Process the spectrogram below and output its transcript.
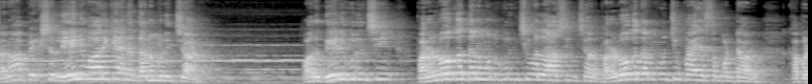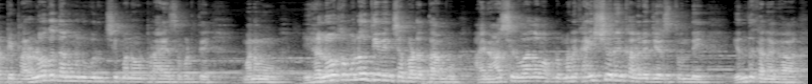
ధనాపేక్ష లేని వారికి ఆయన ధనమునిచ్చాడు. వారు దేని గురించి? పరలోక ధనమును గురించి వాళ్ళు ఆశించారు. పరలోక ధనం గురించి ప్రయాసపడ్డారు. కాబట్టి పరలోక ధనమును గురించి మనం ప్రయాసపడితే మనము ఇహలోకములో దీవించబడతాము. ఆయన ఆశీర్వాదం అప్పుడు మనకు ఐశ్వర్యం కలగజేస్తుంది. ఎందుకనగా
